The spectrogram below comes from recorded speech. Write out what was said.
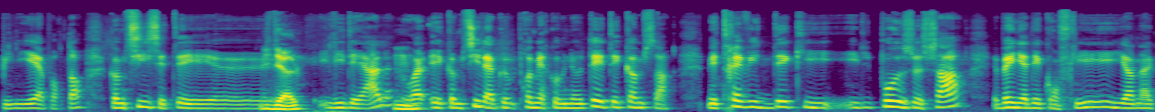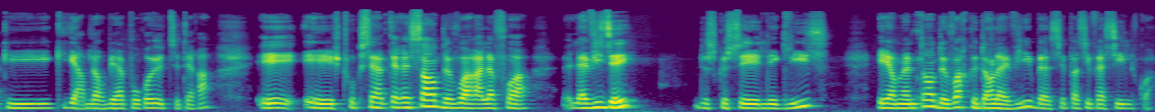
piliers importants, comme si c'était euh, l'idéal. L'idéal, mhm. et comme si la première communauté était comme ça. Mais très vite, dès qu'ils posent ça, eh ben, il y a des conflits, il y en a qui, qui gardent leurs biens pour eux, etc. Et, et je trouve que c'est intéressant de voir à la fois la visée, de ce que c'est l'Église et en même temps de voir que dans la vie, ben, c'est pas si facile, quoi.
